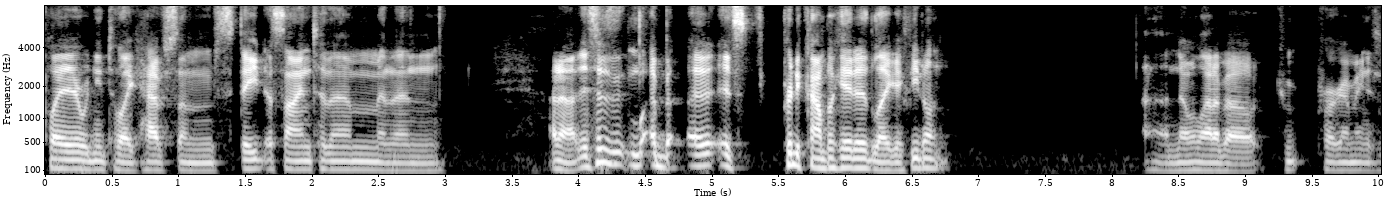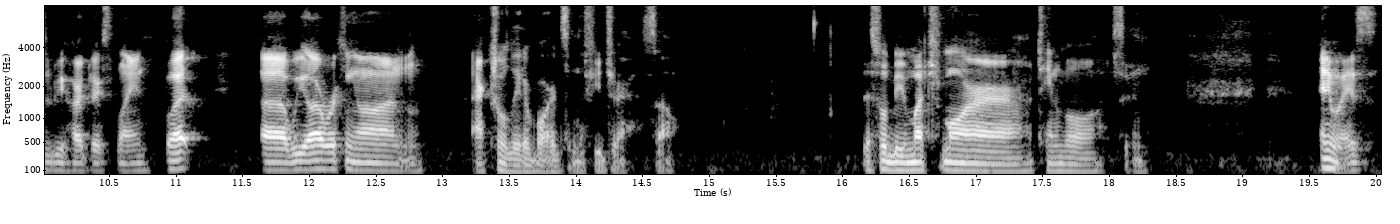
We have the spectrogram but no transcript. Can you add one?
player would need to like have some state assigned to them, and then I don't know. This is it's pretty complicated. Like if you don't uh, know a lot about programming, this would be hard to explain. But uh, we are working on actual leaderboards in the future, so this will be much more attainable soon. Anyways,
